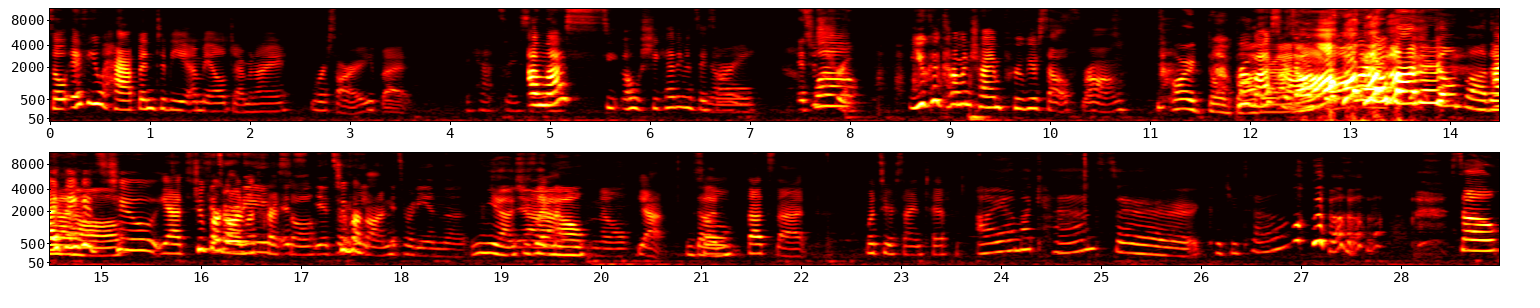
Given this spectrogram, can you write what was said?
So if you happen to be a male Gemini, we're sorry, but I can't say. Sorry. unless you, oh she can't even say No. sorry. it's just Well, true. You could come and try and prove yourself wrong. Or don't Prove bother us at wrong. all. Don't bother. Don't bother. I at think all. it's too yeah, it's too far It's gone already- with Crystal. It's, it's too far already, gone. It's already in the. Yeah, she's yeah, like, no, No. yeah. So that's that. What's your sign, Tiff? I am a Cancer. Could you tell? so,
